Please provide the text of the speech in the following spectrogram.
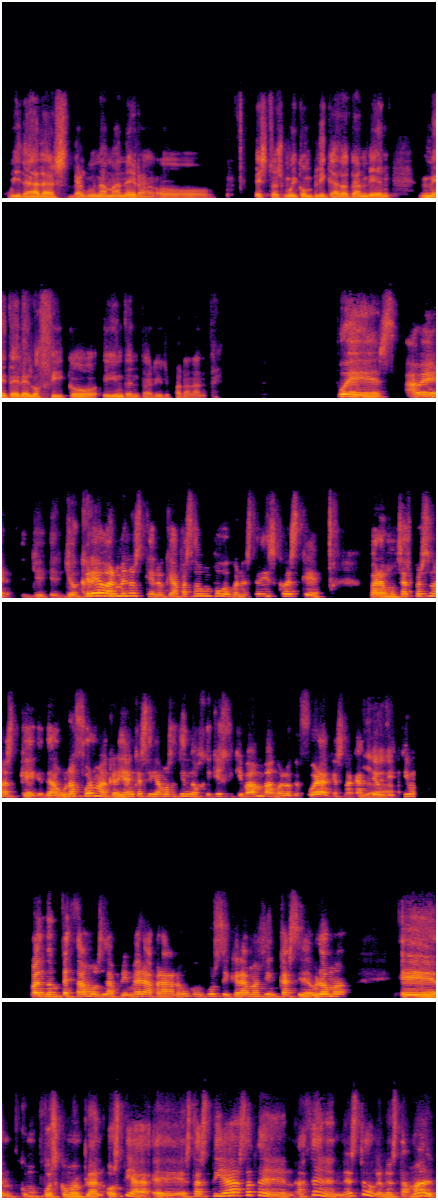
cuidadas de alguna manera o esto es muy complicado también meter el hocico e intentar ir para adelante? Pues, a ver, yo, yo creo al menos que lo que ha pasado un poco con este disco es que para muchas personas que de alguna forma creían que seguíamos haciendo Hiki Hiki Bam Bam o lo que fuera, que es una canción que hicimos cuando empezamos la primera para ganar un concurso y que era más bien casi de broma, eh, pues como en plan, hostia, eh, estas tías hacen, hacen esto, que no está mal,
